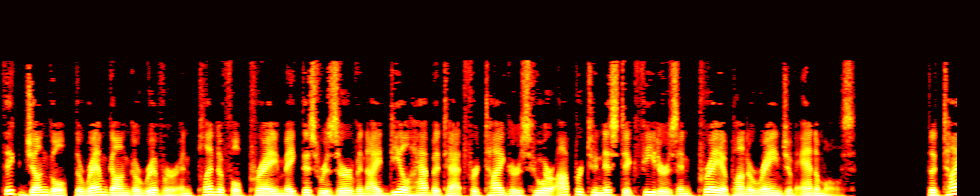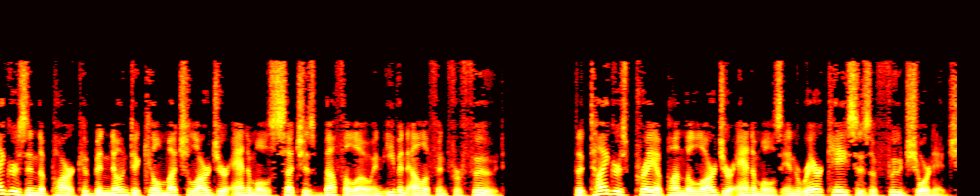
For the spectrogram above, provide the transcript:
Thick jungle, the Ramganga River, and plentiful prey make this reserve an ideal habitat for tigers who are opportunistic feeders and prey upon a range of animals. The tigers in the park have been known to kill much larger animals such as buffalo and even elephant for food. The tigers prey upon the larger animals in rare cases of food shortage.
